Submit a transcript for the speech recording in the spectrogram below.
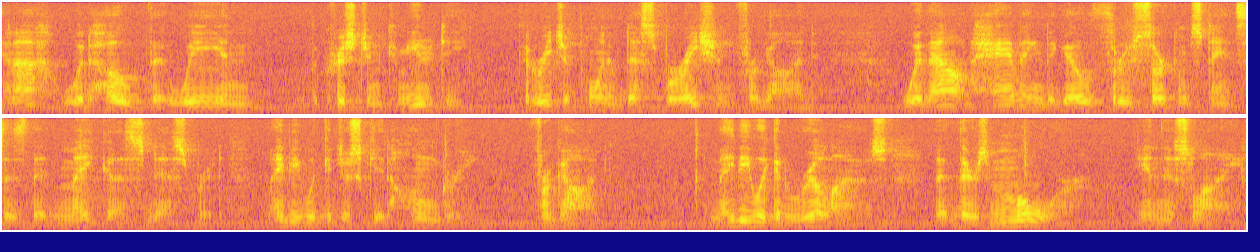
And I would hope that we in the Christian community could reach a point of desperation for God without having to go through circumstances that make us desperate. Maybe we could just get hungry for God. Maybe we could realize that there's more in this life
